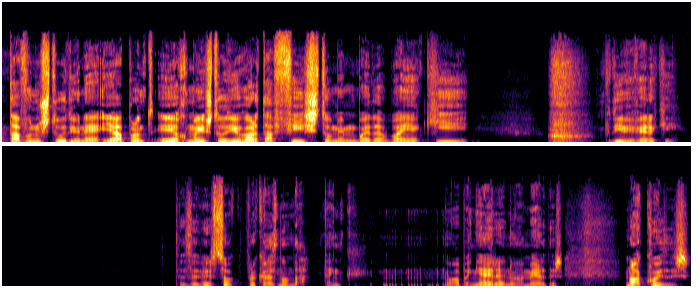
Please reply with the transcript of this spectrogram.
Estava uh, no estúdio, né? Yeah, pronto, eu arrumei o estúdio, agora está fixe, estou mesmo bem aqui. Uh, podia viver aqui. Estás a ver? Só que por acaso não dá. Tem que. Não há banheira, não há merdas, não há coisas.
